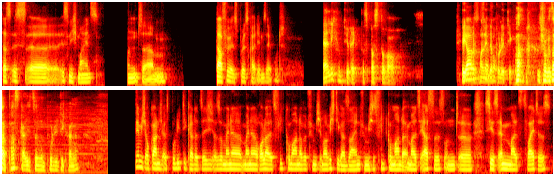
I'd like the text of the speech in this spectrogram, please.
Das ist, äh, ist nicht meins. Und ähm, dafür ist Brisk halt eben sehr gut. Ehrlich und direkt, das passt doch auch. ja, das mal in der Politik. ich wollte sagen, passt gar nicht zu einem Politiker, ne? Sehe mich auch gar nicht als Politiker tatsächlich. Also meine, meine Rolle als Fleet Commander wird für mich immer wichtiger sein. Für mich ist Fleet Commander immer als erstes und äh, CSM immer als zweites.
